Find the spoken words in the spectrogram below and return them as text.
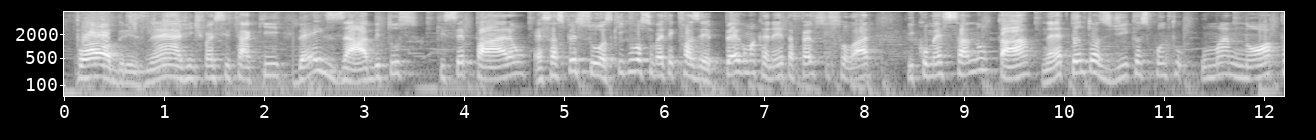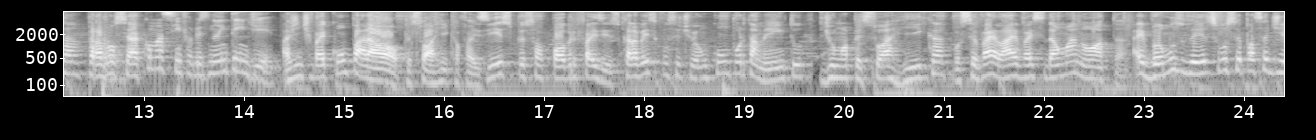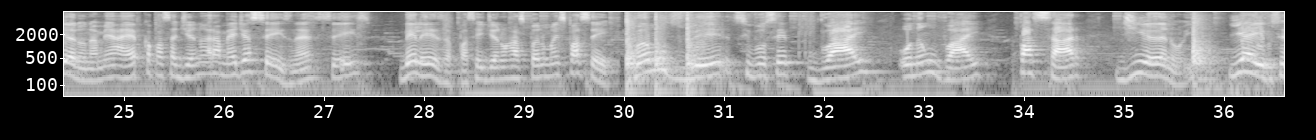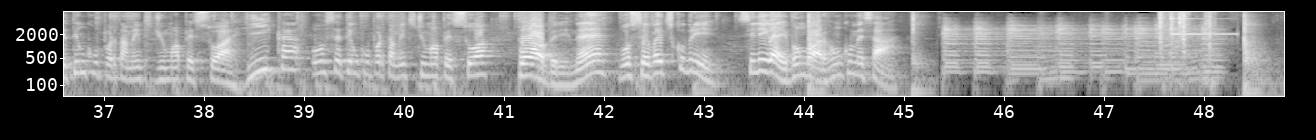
pobres, né? A gente vai citar aqui 10 hábitos que separam essas pessoas. O que, que você vai ter que fazer? Pega uma caneta, pega o seu celular e começa a anotar, né? Tanto as dicas quanto uma nota para você. Como assim, Fabrício? Não entendi. A gente vai comparar, ó, pessoa rica faz isso, pessoa pobre faz isso. Cada vez que você tiver um comportamento de uma pessoa rica, você vai lá e vai se dar uma nota. Aí vamos ver se você passa de ano. Na minha época, passar de ano era média 6, né? 6 Beleza, passei de ano raspando, mas passei. Vamos ver se você vai ou não vai passar de ano. E, aí, você tem um comportamento de uma pessoa rica ou você tem um comportamento de uma pessoa pobre, né? Você vai descobrir. Se liga aí, vamos embora, vamos começar.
